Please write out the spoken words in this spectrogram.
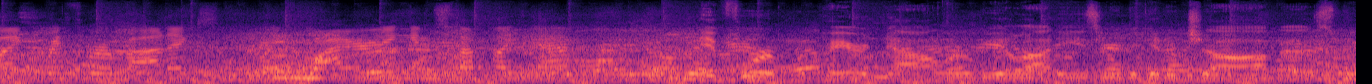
like with robotics and wiring and stuff like that. If we're prepared now, it'll be a lot easier to get a job as we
